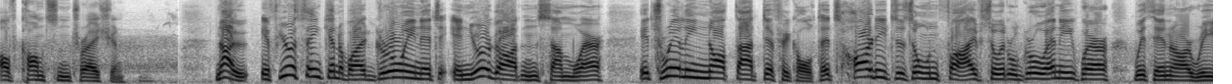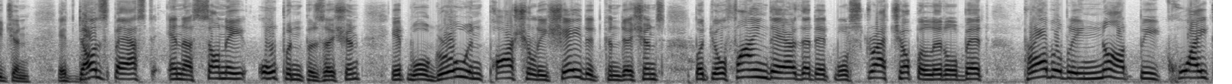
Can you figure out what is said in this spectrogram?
of concentration. Now, if you're thinking about growing it in your garden somewhere, it's really not that difficult. It's hardy to zone 5, so it'll grow anywhere within our region. It does best in a sunny, open position. It will grow in partially shaded conditions, but you'll find there that it will stretch up a little bit probably not be quite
